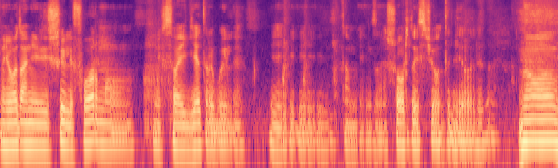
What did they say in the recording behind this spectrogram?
И вот они решили форму, у них свои гетры были, и, и там, я не знаю, шорты из чего-то делали, да. Ну,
